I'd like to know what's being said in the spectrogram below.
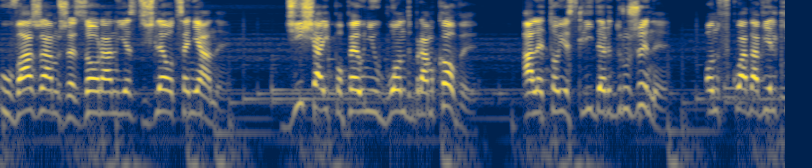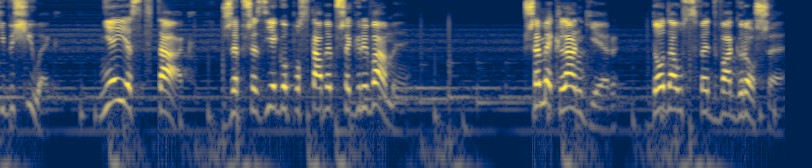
Uważam, że Zoran jest źle oceniany. Dzisiaj popełnił błąd bramkowy, ale to jest lider drużyny. On wkłada wielki wysiłek. Nie jest tak, że przez jego postawę przegrywamy. Przemek Langier dodał swe dwa grosze.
